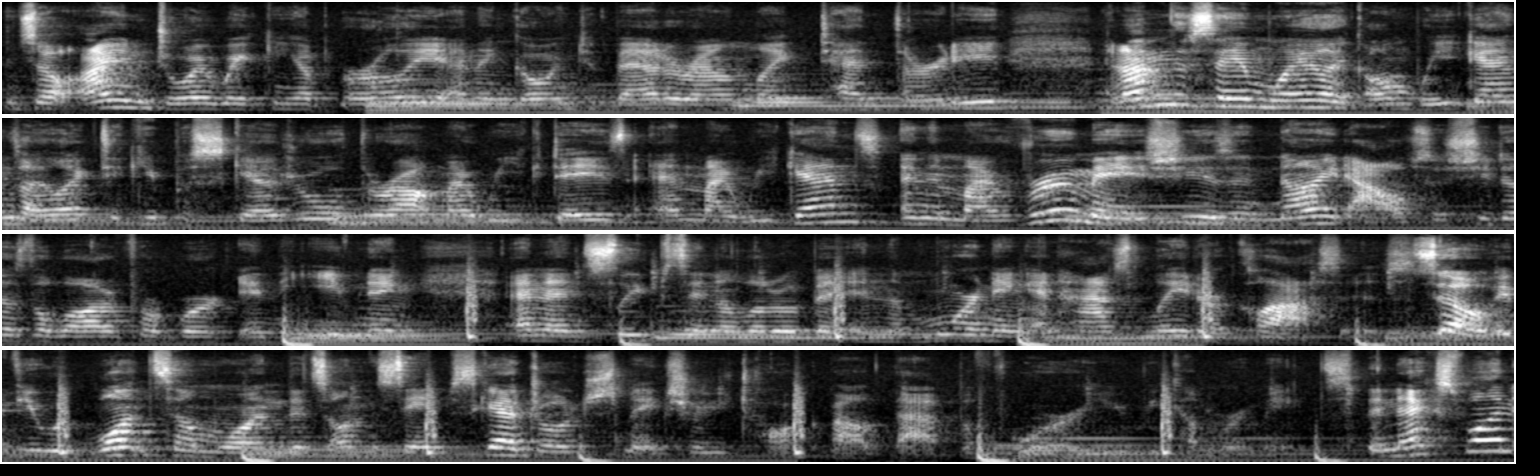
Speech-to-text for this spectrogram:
And so I enjoy waking up early and then going to bed around like 10:30. And I'm the same way like on weekends. I like to keep a schedule throughout my weekdays and my weekends. And then my roommate, she is a night owl, so she does a lot of her work in the evening and then sleeps in a little bit in the morning and has later classes. So if you would want someone that's on the same schedule, just make sure you talk talk about that before you become roommates. The next one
